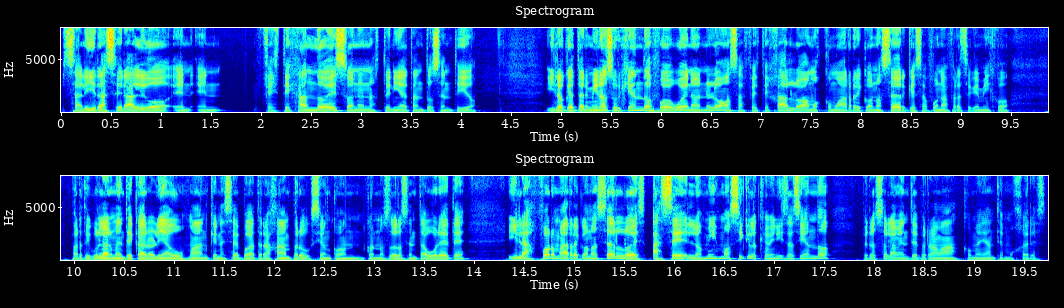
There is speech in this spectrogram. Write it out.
salir a hacer algo en, festejando eso no nos tenía tanto sentido. Y lo que terminó surgiendo fue, bueno, no lo vamos a festejar, lo vamos como a reconocer, que esa fue una frase que me dijo particularmente Carolina Guzmán, que en esa época trabajaba en producción con, con nosotros en Taburete. Y la forma de reconocerlo es hacer los mismos ciclos que venís haciendo, pero solamente programá comediantes mujeres.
